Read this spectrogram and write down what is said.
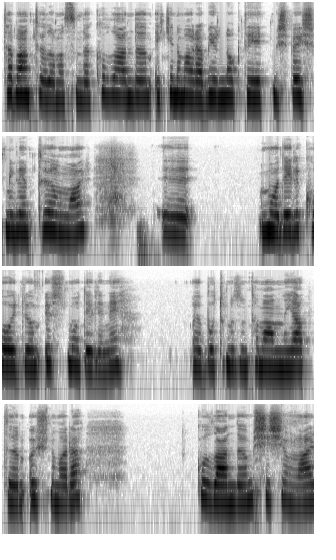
taban tığlamasında kullandığım 2 numara 1.75 milim tığım var. Ee, modeli koyduğum üst modelini e, botumuzun tamamını yaptığım 3 numara kullandığım şişim var.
